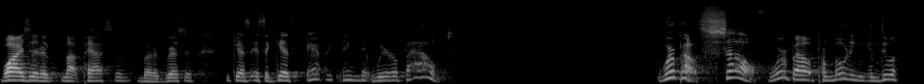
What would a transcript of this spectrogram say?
Why is it not passive but aggressive? Because it's against everything that we're about. We're about self. We're about promoting and doing.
